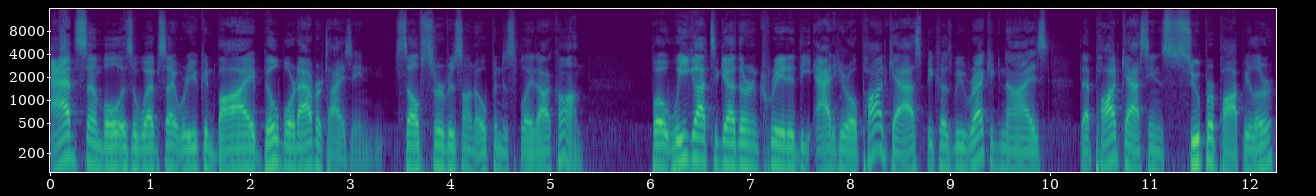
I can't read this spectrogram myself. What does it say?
AdSemble is a website where you can buy billboard advertising, self service on opendisplay.com. But we got together and created the Ad Hero podcast because we recognized that podcasting is super popular.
